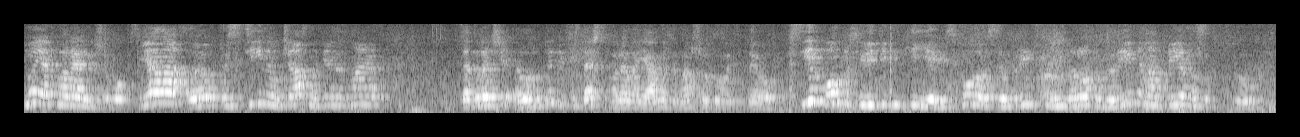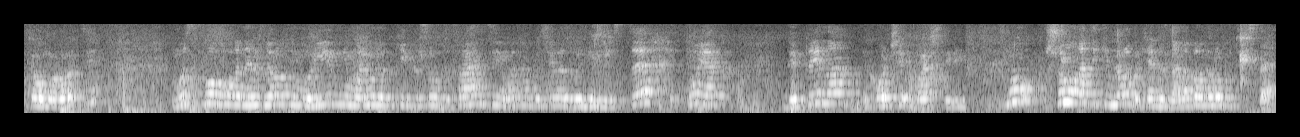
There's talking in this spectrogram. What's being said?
Ну і акварельний живопис. Яна е, постійний учасник, я не знаю. Це, до речі, логотип, який теж створила Яна для нашого колективу. Всіх конкурсів, які тільки є, військового, всеукраїнського, міжнародного рівня, нам приємно, що в- цьому році ми спробували на міжнародному рівні малюнок, який пішов до Франції, ми там посіли друге місце. То як дитина не хоче бачити рівень. Ну, що вона таки не робить, я не знаю, напевно, робить все.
